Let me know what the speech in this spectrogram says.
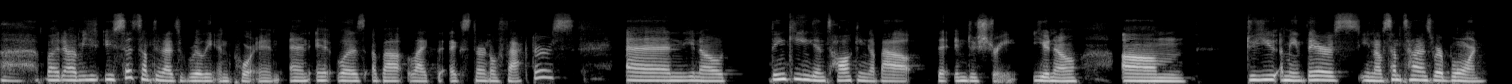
but um you, you said something that's really important and it was about like the external factors and you know thinking and talking about the industry, you know. Um do you i mean there's you know sometimes we're born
